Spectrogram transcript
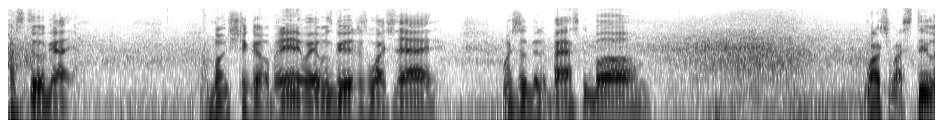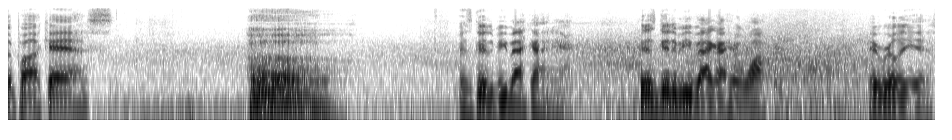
I still got a bunch to go. But anyway, it was good. Just watch that. Watch a little bit of basketball. Watch my Steeler podcast. it's good to be back out here. It's good to be back out here walking. It really is.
